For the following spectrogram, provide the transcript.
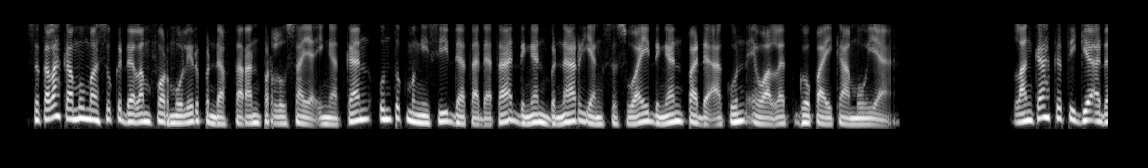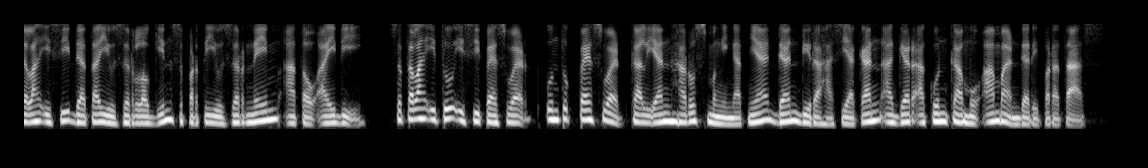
Setelah kamu masuk ke dalam formulir pendaftaran perlu saya ingatkan untuk mengisi data-data dengan benar yang sesuai dengan pada akun e-wallet GoPay kamu ya. Langkah ketiga adalah isi data user login seperti username atau ID. Setelah itu isi password. Untuk password kalian harus mengingatnya dan dirahasiakan agar akun kamu aman dari peretas.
